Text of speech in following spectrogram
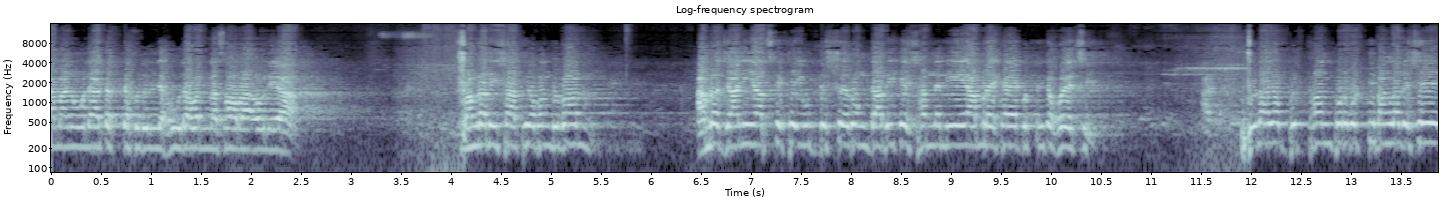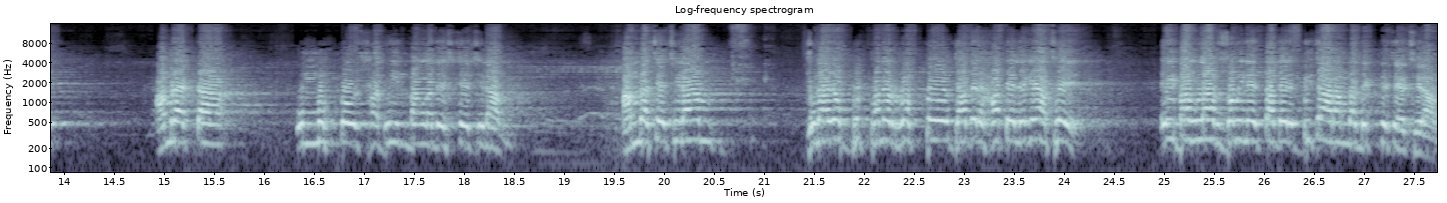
آمنوا لا تتخذوا اليهود والنصارى أولياء সংগ্রামী সাথী ও বন্ধুগণ আমরা জানি আজকে সেই উদ্দেশ্য এবং দাবিকে সামনে নিয়ে আমরা এখানে একত্রিত হয়েছি জুলাই অভ্যুত্থান পরবর্তী বাংলাদেশে আমরা একটা উন্মুক্ত স্বাধীন বাংলাদেশ চেয়েছিলাম। আমরা চেয়েছিলাম জুলাই অভ্যুত্থানের রক্ত যাদের হাতে লেগে আছে, এই বাংলার জমিনে তাদের বিচার আমরা দেখতে চেয়েছিলাম।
